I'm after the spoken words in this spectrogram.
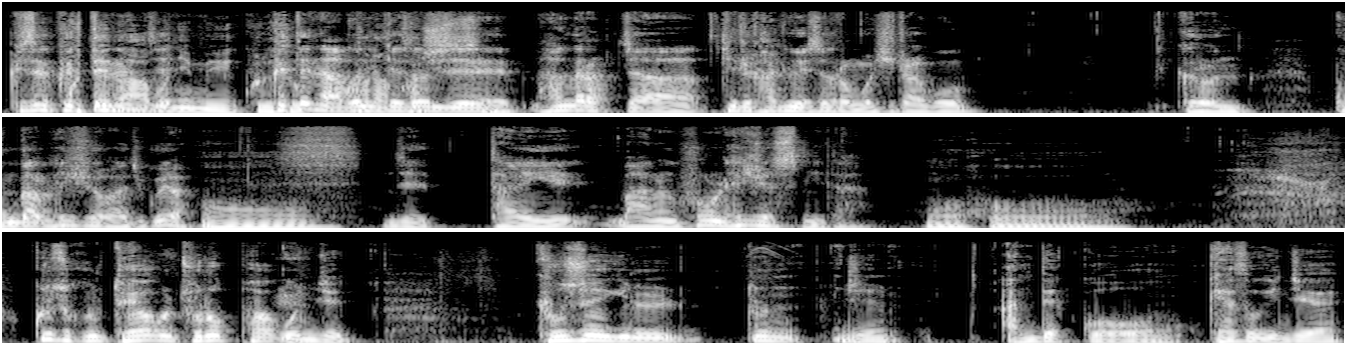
그래서 그때는 그때는 아버님이 그래서 그때는 아버님께서. 이제 한글학자 길을 가기 위해서 그런 것이라고 그런 공감을 해주셔가지고요. 어, 이제 다행히 많은 후원을 해주셨습니다. 오호. 그래서 그 대학을 졸업하고 음. 이제 교수의 길은 이제 안 됐고 계속 이제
